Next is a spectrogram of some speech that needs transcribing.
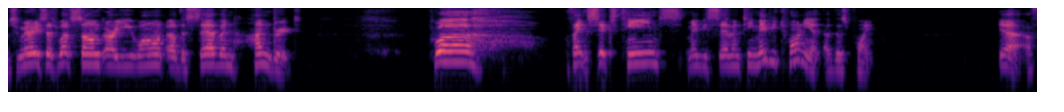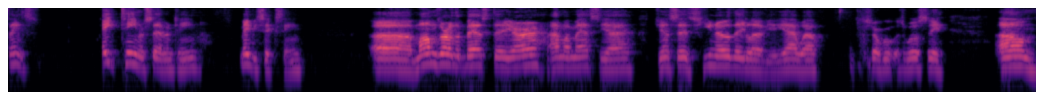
so Mary says, What song are you on of the 700? Well, I think 16, maybe 17, maybe 20 at, at this point. Yeah, I think 18 or 17, maybe 16. Uh, moms are the best. They are. I'm a mess. Yeah. Jen says, you know, they love you. Yeah. Well, so we'll, we'll see. Um,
